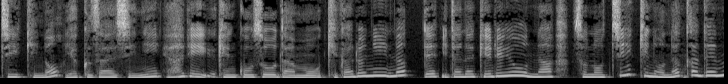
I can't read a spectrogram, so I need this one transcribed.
地域の薬剤師にやはり健康相談も気軽になっていただけるようなその地域の中での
